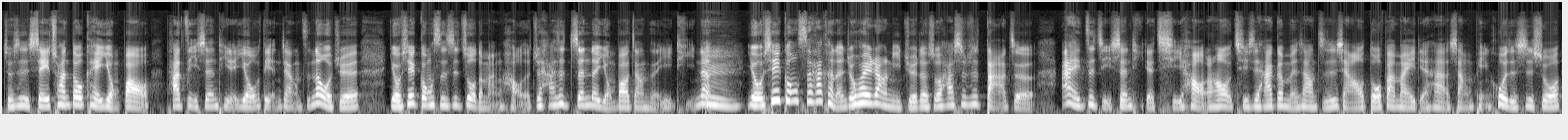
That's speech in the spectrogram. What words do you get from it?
就是谁穿都可以拥抱他自己身体的优点，这样子。那我觉得有些公司是做的蛮好的，就他是真的拥抱这样子的议题。那有些公司他可能就会让你觉得说，他是不是打着爱自己身体的旗号，然后其实他根本上只是想要多贩卖一点他的商品，或者是说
